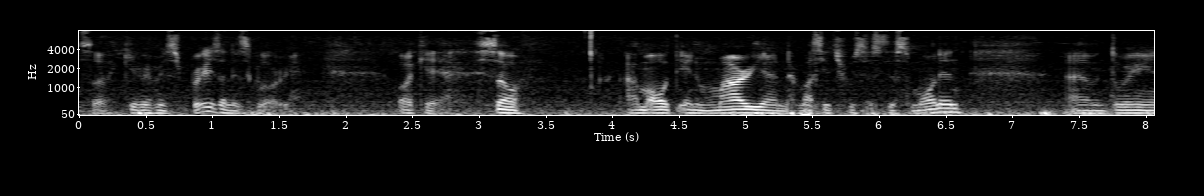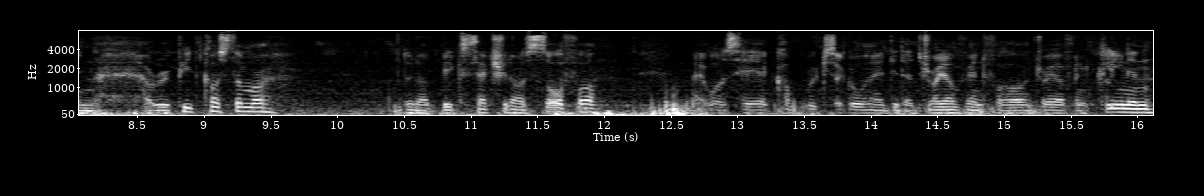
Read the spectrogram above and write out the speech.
So give him his praise and his glory. Okay so i'm out in marion massachusetts this morning. I'm doing a repeat customer. I'm doing a big sectional sofa. I was here a couple weeks ago and i did a dryer vent for her dryer vent cleaning.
